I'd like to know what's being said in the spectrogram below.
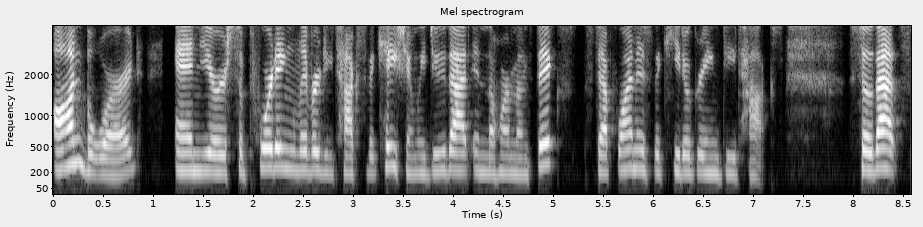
on board, and you're supporting liver detoxification. We do that in the hormone fix. Step one is the keto green detox. So that's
